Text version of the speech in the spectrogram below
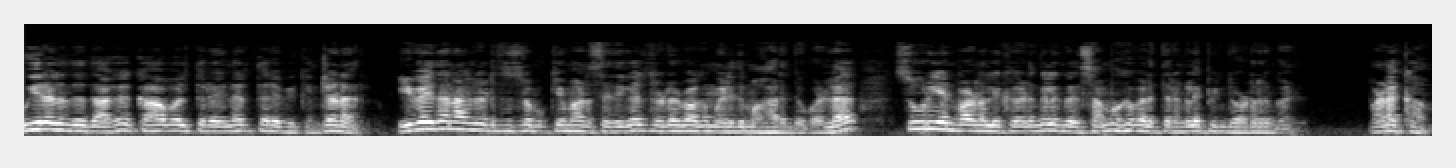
உயிரிழந்ததாக காவல்துறையினர் தெரிவிக்கின்றனர். இவைதான் நாங்கள் எடுத்து சில முக்கியமான செய்திகள். தொடர்பாக எளிதமாக அறிந்து கொள்ள சூரியன் வானொலி கேடுங்கள் எங்கள் சமூக வலைத்தளங்களை பின்தொடருங்கள். வணக்கம்.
